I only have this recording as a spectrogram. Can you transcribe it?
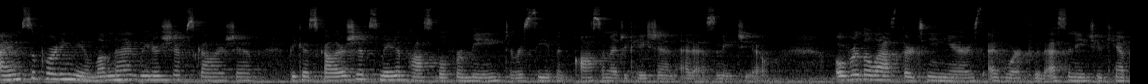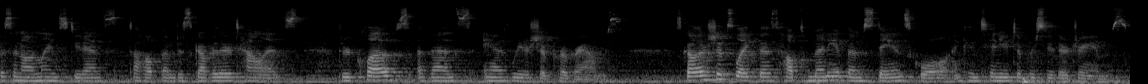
I am supporting the Alumni Leadership Scholarship because scholarships made it possible for me to receive an awesome education at SNHU. Over the last 13 years, I've worked with SNHU campus and online students to help them discover their talents through clubs, events, and leadership programs. Scholarships like this helped many of them stay in school and continue to pursue their dreams.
